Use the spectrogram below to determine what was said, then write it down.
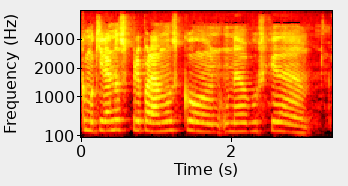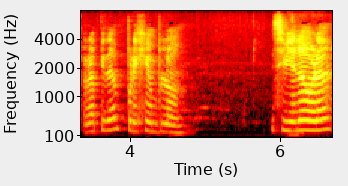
como quiera nos preparamos con una búsqueda rápida. Por ejemplo, si bien ahora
